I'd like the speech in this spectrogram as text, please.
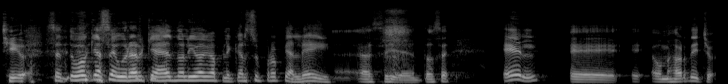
Se tuvo que asegurar que a él no le iban a aplicar su propia ley. Así es. Entonces, él, eh, eh, o mejor dicho,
